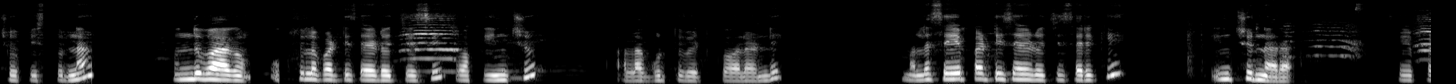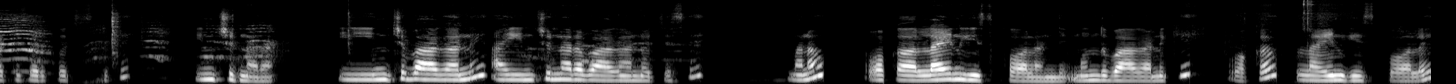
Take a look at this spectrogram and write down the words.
చూపిస్తున్నా. ముందు భాగం ఉక్సుల పట్టి సైడ్ వచ్చేసి ఒక ఇంచు. అలా గుర్తు పెట్టుకోవాలండి. మళ్ళీ సేపట్టి సైడ్ వచ్చేసరికి ఇంచున్నర. సేపట్టి సరికి వచ్చేసరికి ఇంచున్నర. ఈ ఇంచు భాగాన్ని ఆ ఇంచున్నర భాగాన్ని వచ్చేసి మనం ఒక లైన్ గీసుకోవాలండి. ముందు భాగానికి ఒక లైన్ గీసుకోవాలి.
